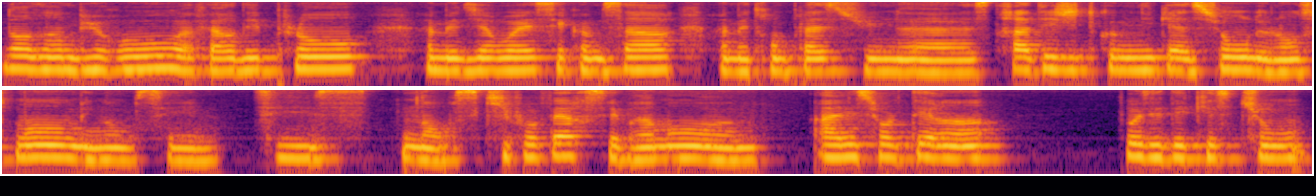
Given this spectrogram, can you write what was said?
dans un bureau à faire des plans, à me dire ouais c'est comme ça, à mettre en place une stratégie de communication, de lancement, mais non c'est non, ce qu'il faut faire, c'est vraiment euh, aller sur le terrain, poser des questions,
